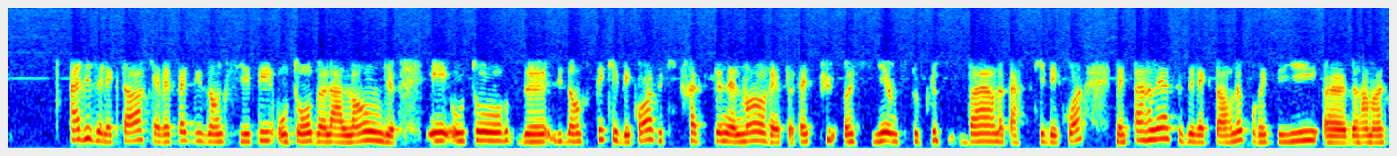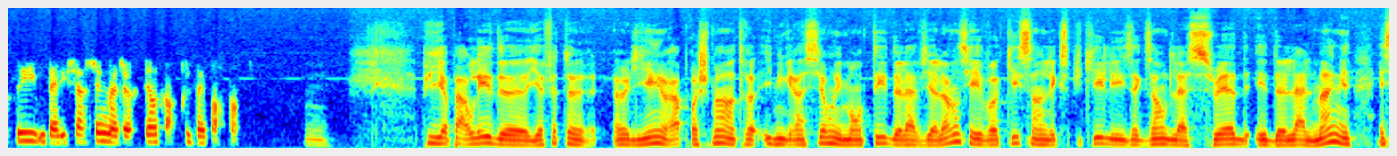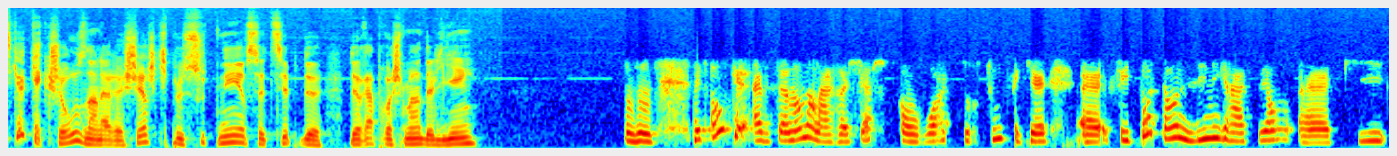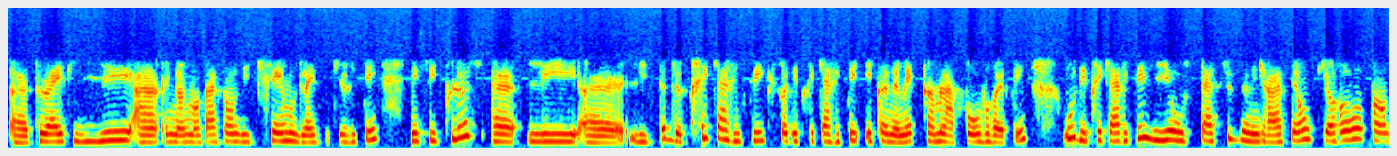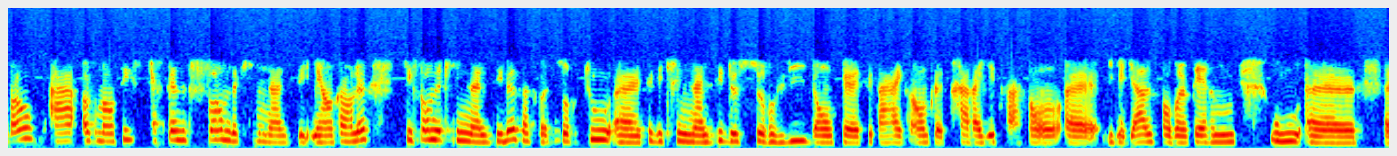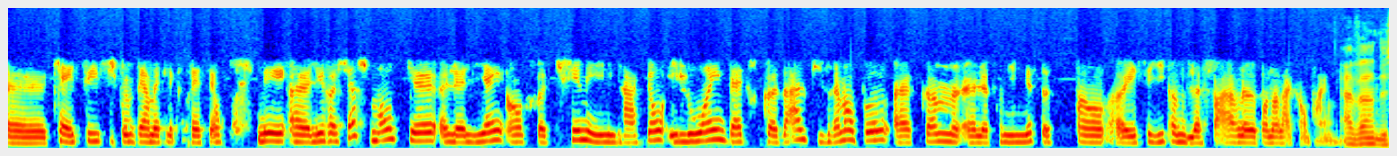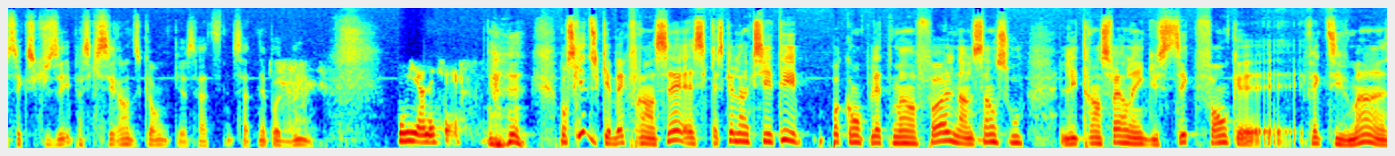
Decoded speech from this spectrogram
à des électeurs qui avaient peut-être des anxiétés autour de la langue et autour de l'identité québécoise et qui traditionnellement auraient peut-être pu osciller un petit peu plus vers le Parti québécois, mais parler à ces électeurs-là pour essayer euh, de ramasser ou d'aller chercher une majorité encore plus importante. Hmm. Puis il a parlé de, il a fait un, lien, un rapprochement entre immigration et montée de la violence. Il a évoqué, sans l'expliquer, les exemples de la Suède et de l'Allemagne. Est-ce qu'il y a quelque chose dans la recherche qui peut soutenir ce type de, de rapprochement, de lien? Mm-hmm. Mais je pense que habituellement dans la recherche, ce qu'on voit surtout, c'est que euh, c'est pas tant l'immigration euh, qui euh, peut être lié à une augmentation des crimes ou de l'insécurité, mais c'est plus euh, les, euh, les types de précarité, ce soit des précarités économiques comme la pauvreté ou des précarités liées au statut d'immigration qui auront tendance à augmenter certaines formes de criminalité. Mais encore là, ces formes de criminalité-là, ça sera surtout euh, des criminalités de survie, donc c'est par exemple de façon illégale sans un permis ou euh, quêter, si je peux me permettre l'expression mais euh, les recherches montrent que le lien entre crime et immigration est loin d'être causal, puis vraiment pas euh, comme euh, le premier ministre a essayé comme de le faire pendant la campagne. Avant de s'excuser parce qu'il s'est rendu compte que ça ne tenait pas debout. Oui, en effet. Pour ce qui est du Québec français, est-ce, que l'anxiété n'est pas complètement folle dans le sens où les transferts linguistiques font que, effectivement,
